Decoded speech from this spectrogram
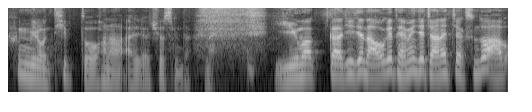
흥미로운 팁도 하나 알려주셨습니다. 네. 이 음악까지 이제 나오게 되면 이제 자넷 잭슨도 아,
